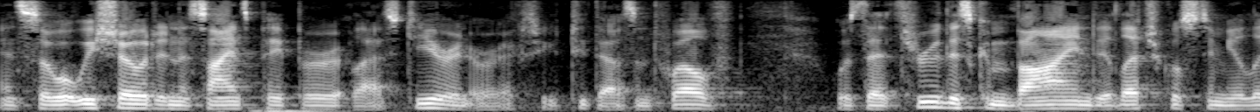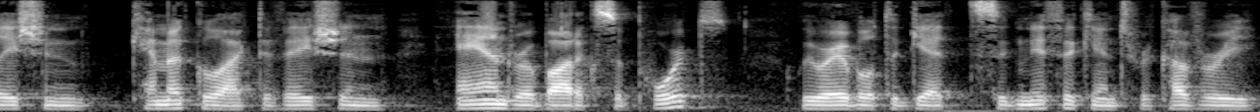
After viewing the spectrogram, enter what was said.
And so, what we showed in a science paper last year, or actually 2012, was that through this combined electrical stimulation, chemical activation, and robotic support, we were able to get significant recovery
